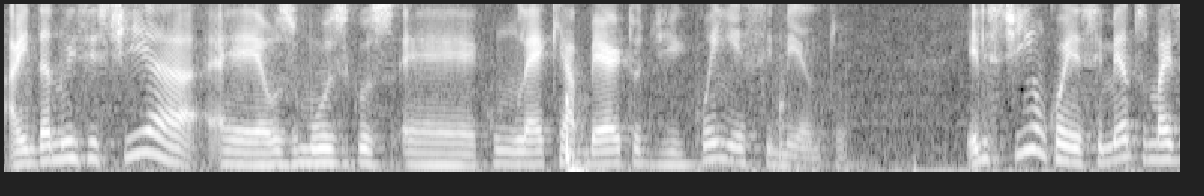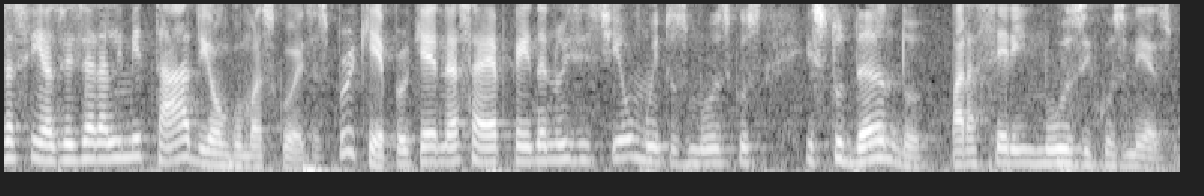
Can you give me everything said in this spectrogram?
ainda não existia eh, os músicos eh, com um leque aberto de conhecimento. eles tinham conhecimentos, mas assim, às vezes era limitado em algumas coisas. Por quê? Porque nessa época ainda não existiam muitos músicos estudando para serem músicos mesmo.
